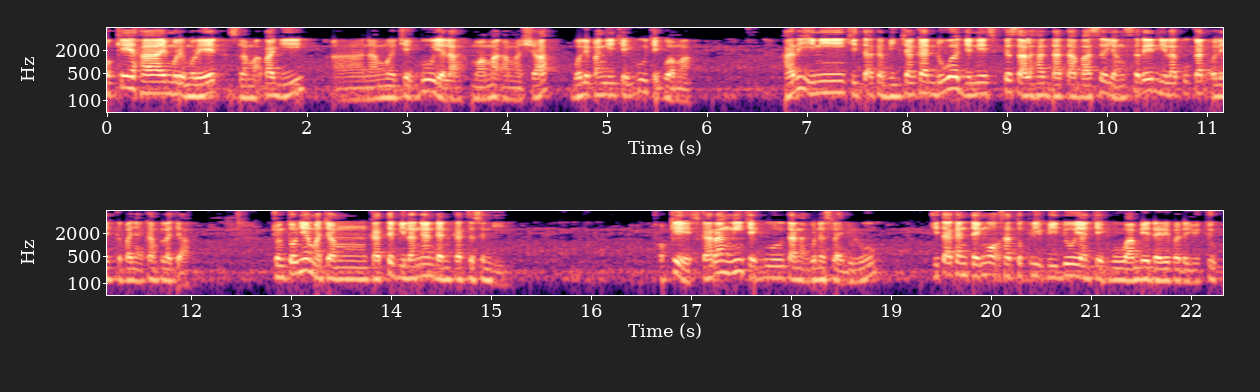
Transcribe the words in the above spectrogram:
Okey, hai murid-murid. Selamat pagi. Uh, nama cikgu ialah Muhammad Ahmad Shah. Boleh panggil cikgu, cikgu Ahmad. Hari ini kita akan bincangkan dua jenis kesalahan tata bahasa yang sering dilakukan oleh kebanyakan pelajar. Contohnya macam kata bilangan dan kata sendi. Okey, sekarang ni cikgu tak nak guna slide dulu. Kita akan tengok satu klip video yang cikgu ambil daripada YouTube.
